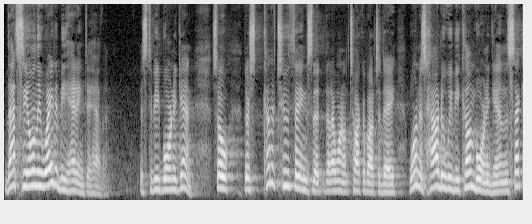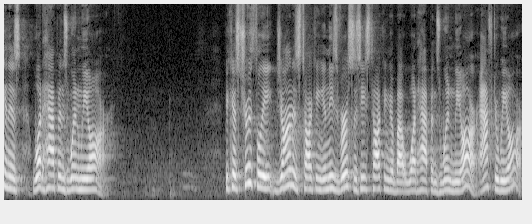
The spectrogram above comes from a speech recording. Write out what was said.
That's the only way to be heading to heaven, is to be born again. So there's kind of two things that, that I want to talk about today. One is how do we become born again? And the second is what happens when we are. Because truthfully, John is talking in these verses, he's talking about what happens when we are, after we are.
